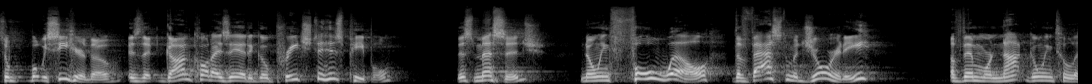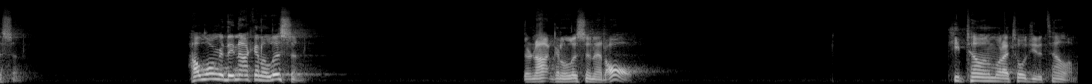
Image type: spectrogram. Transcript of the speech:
So, what we see here, though, is that God called Isaiah to go preach to his people this message, knowing full well the vast majority of them were not going to listen. How long are they not going to listen? They're not going to listen at all. Keep telling them what I told you to tell them.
